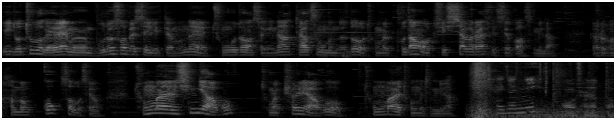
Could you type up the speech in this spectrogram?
이 노트북 LM은 무료 서비스이기 때문에 중고등학생이나 대학생분들도 정말 부담 없이 시작을 할 수 있을 것 같습니다. 여러분 한번 꼭 써보세요. 정말 신기하고 정말 편리하고 정말 도움이 됩니다. 잘 잤니? 어, 잘 잤다.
